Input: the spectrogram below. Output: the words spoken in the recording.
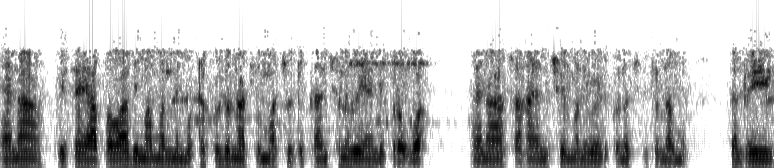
ఆయన ఇసయ అపవాది మమ్మల్ని ముట్టకుండున్నట్లు మా చుట్టూ కంచెను వేయండి ప్రభా. ఆయన సహాయం చేయమని వేడుకొని వచ్చింటున్నాము. తండ్రి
